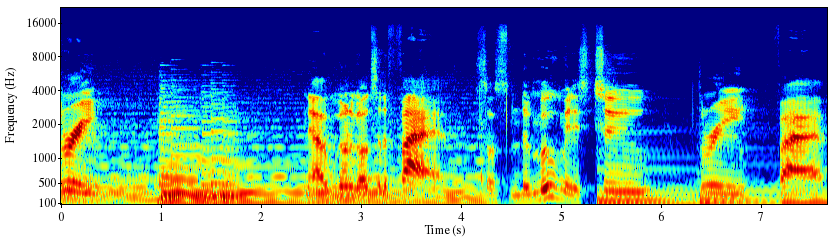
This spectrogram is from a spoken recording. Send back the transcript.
Three. Now we're gonna go to the five. So the movement is two, three, five.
